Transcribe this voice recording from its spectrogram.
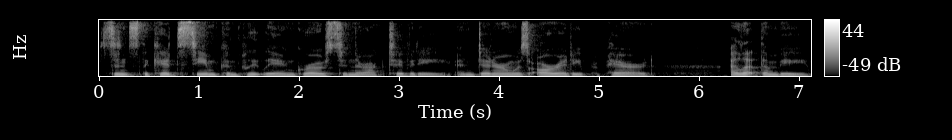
Since the kids seemed completely engrossed in their activity and dinner was already prepared, I let them be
